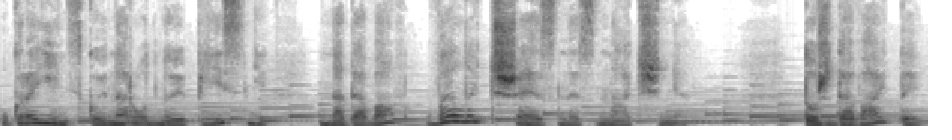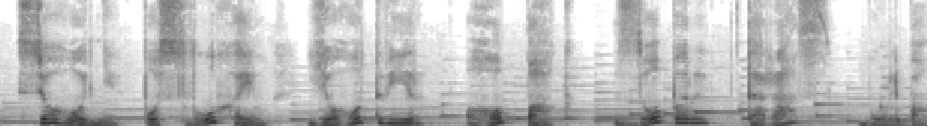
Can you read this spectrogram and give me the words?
української народної пісні надавав величезне значення. Тож давайте сьогодні послухаємо його твір Гопак з опери Тарас Бульба.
